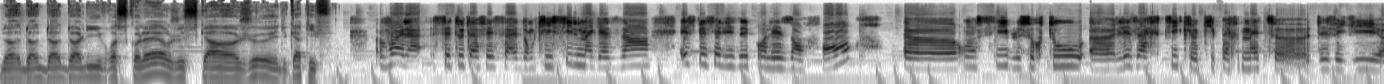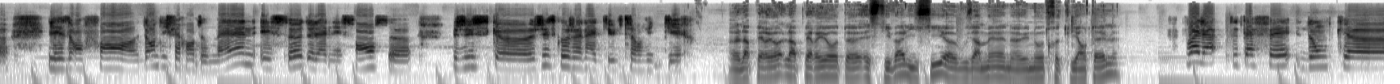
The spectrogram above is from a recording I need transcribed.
de, de, livre scolaire jusqu'à un jeu éducatif. Voilà, c'est tout à fait ça. Donc ici, le magasin est spécialisé pour les enfants. Euh, on cible surtout euh, les articles qui permettent euh, d'éveiller les enfants dans différents domaines, et ce, de la naissance jusqu'au jeune adulte, j'ai envie de dire. la, période, la période estivale ici vous amène une autre clientèle? Voilà, tout à fait. Donc, euh,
